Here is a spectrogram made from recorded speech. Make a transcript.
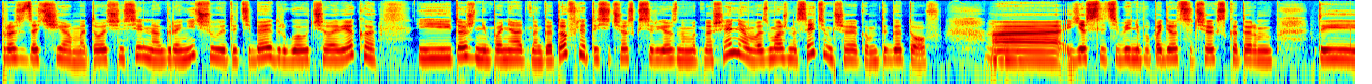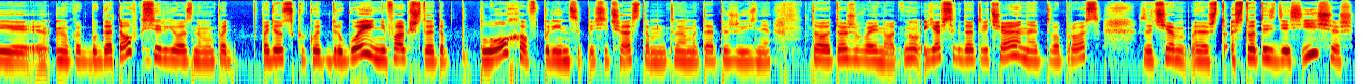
просто зачем? Это очень сильно ограничивает и тебя, и другого человека. И тоже непонятно, готов ли ты сейчас к серьезным отношениям. Возможно, с этим человеком ты готов. Mm-hmm. А если тебе не попадется человек, с которым ты, ну, как бы готов к серьезному, попадется какой-то другой, и не факт, что это плохо, в принципе, сейчас там на твоем этапе жизни, то тоже войнот. Ну, я всегда отвечаю на этот вопрос, зачем, э, что, что ты здесь ищешь,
